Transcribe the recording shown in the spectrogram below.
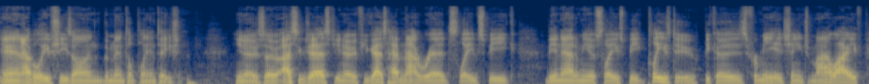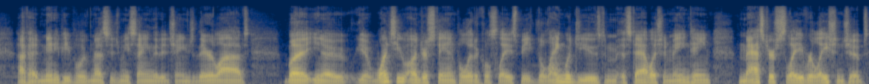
And I believe she's on the mental plantation. You know, so I suggest, you know, if you guys have not read Slave Speak, The Anatomy of Slave Speak, please do, because for me, it changed my life. I've had many people who've messaged me saying that it changed their lives. But you know, you know, once you understand political slave speak, the language used to establish and maintain master-slave relationships,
